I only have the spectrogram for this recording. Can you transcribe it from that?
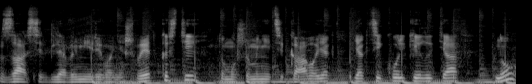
засіб для вимірювання швидкості, тому що мені цікаво, як, як ці кульки летять. Ну,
